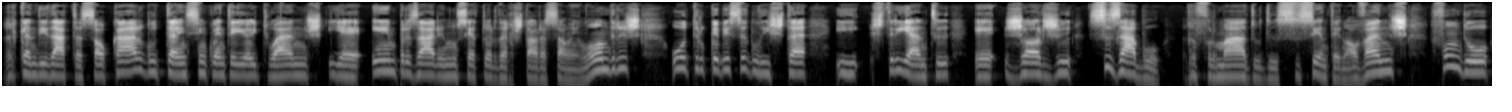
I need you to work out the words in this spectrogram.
recandidata-se ao cargo, tem 58 anos e é empresário no setor da restauração em Londres. Outro cabeça de lista e estreante é Jorge Cesabo reformado de 69 anos, fundou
